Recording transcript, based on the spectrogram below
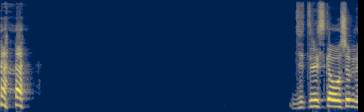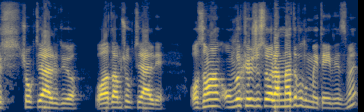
Ciddi riske oluşabilir. Çok değerli diyor. O adam çok değerli. O zaman onur kırıcı söylemlerde bulunmayı denediniz mi?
